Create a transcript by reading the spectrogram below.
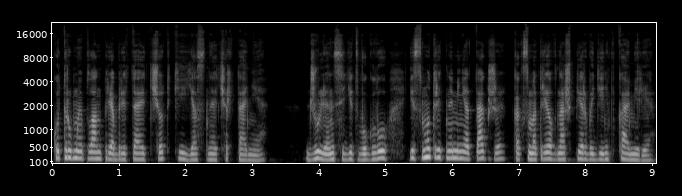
К утру мой план приобретает четкие ясные очертания. Джулиан сидит в углу и смотрит на меня так же, как смотрел в наш первый день в камере.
